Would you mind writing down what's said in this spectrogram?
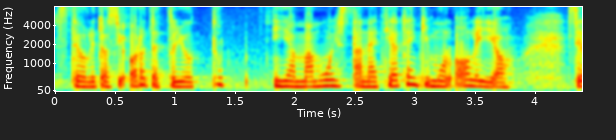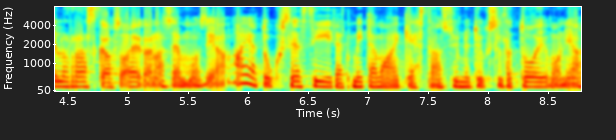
Se oli tosi odotettu juttu. Ja mä muistan, että jotenkin mulla oli jo silloin raskausaikana semmoisia ajatuksia siitä, että mitä mä oikeastaan synnytykseltä toivon ja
